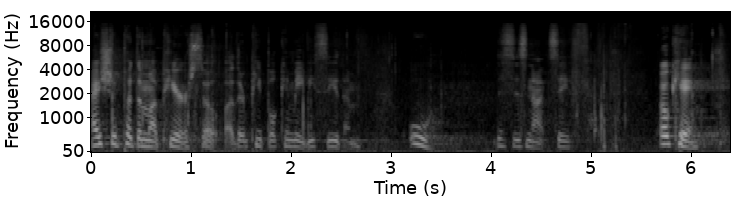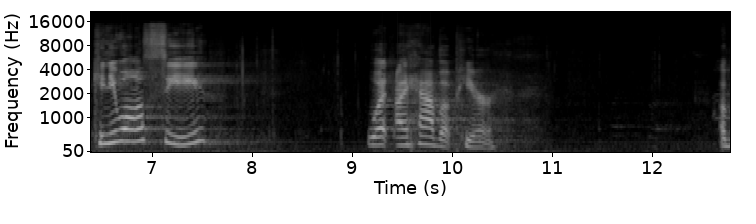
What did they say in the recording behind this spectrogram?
I should put them up here so other people can maybe see them. Ooh, this is not safe. Okay, can you all see what I have up here? A,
